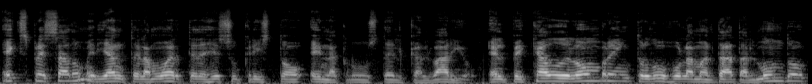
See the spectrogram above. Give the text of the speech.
expresado mediante la muerte de Jesucristo en la cruz del Calvario. El pecado del hombre introdujo la maldad al mundo,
